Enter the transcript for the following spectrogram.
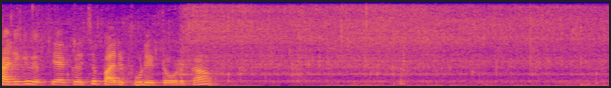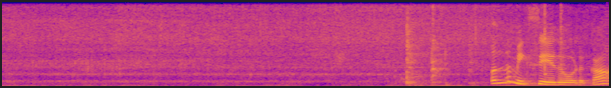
കഴുകി വൃത്തിയാക്കി വെച്ച പരിപ്പ് കൂടി ഇട്ട് കൊടുക്കാം. ഒന്ന് മിക്സ് ചെയ്ത് കൊടുക്കാം.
